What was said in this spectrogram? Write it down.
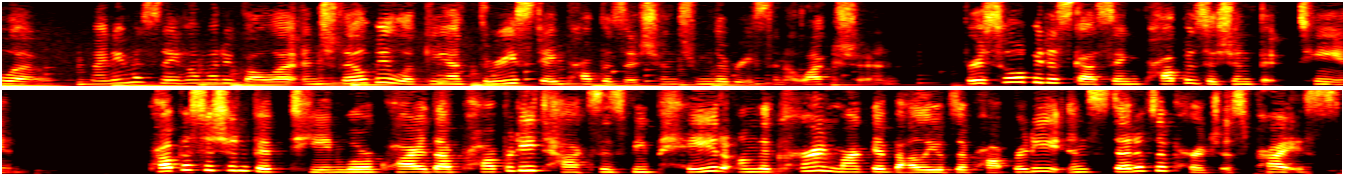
Hello, my name is Neha Madugala, and today I'll be looking at three state propositions from the recent election. First, we'll be discussing Proposition 15. Proposition 15 will require that property taxes be paid on the current market value of the property instead of the purchase price.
